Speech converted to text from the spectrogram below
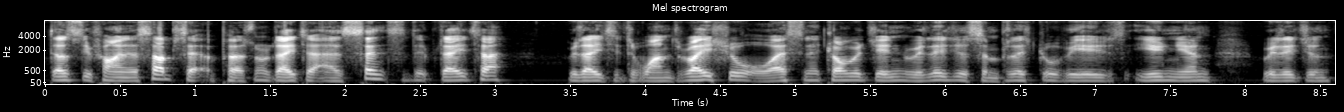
does define a subset of personal data as sensitive data related to one's racial or ethnic origin, religious and political views, union, religion,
